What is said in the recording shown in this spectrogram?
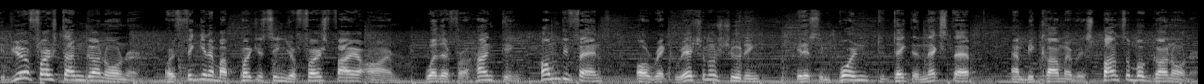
If you're a first time gun owner or thinking about purchasing your first firearm, whether for hunting, home defense, or recreational shooting, it is important to take the next step and become a responsible gun owner.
